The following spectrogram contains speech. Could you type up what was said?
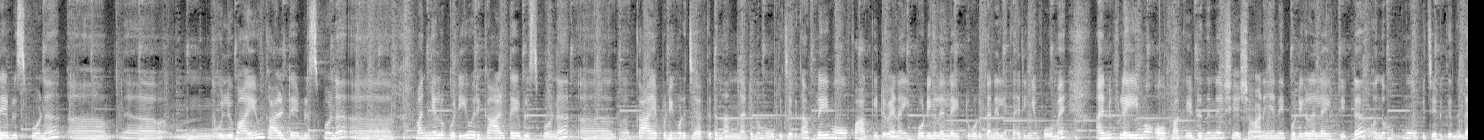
ടേബിൾ സ്പൂണ് ഉലുവായും കാൽ ടേബിൾ സ്പൂണ് മഞ്ഞൾപ്പൊടിയും ഒരു കാൽ ടേബിൾ സ്പൂണ് കായപ്പൊടിയും കൂടി ചേർത്തിട്ട് നന്നായിട്ടൊന്ന് മൂപ്പിച്ചെടുക്കാം. ഫ്ലെയിം ഓഫ് ആക്കിയിട്ട് വേണം ഈ പൊടികളെല്ലാം ഇട്ട് കൊടുക്കാൻ. എല്ലാം കരിഞ്ഞു പോകുമേ. അതിന് ഫ്ലെയിം ഓഫ് ആക്കിയിട്ടതിന് ശേഷമാണ് ഞാൻ ഈ പൊടികളെല്ലാം ഇട്ടിട്ട് ഒന്ന് മൂപ്പിച്ചെടുക്കുന്നത്.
